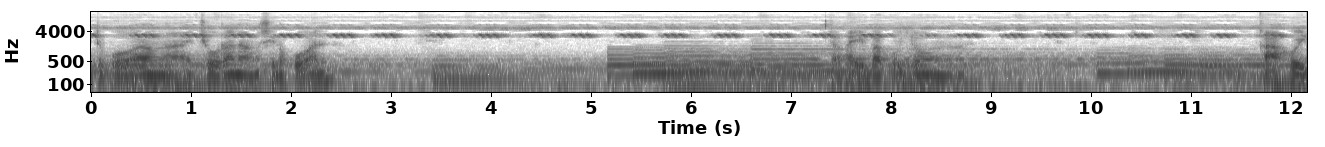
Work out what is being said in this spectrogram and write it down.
Ito po ang uh, itsura ng sinukuan. Kakaiba po itong kahoy.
